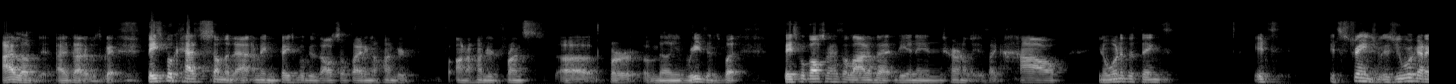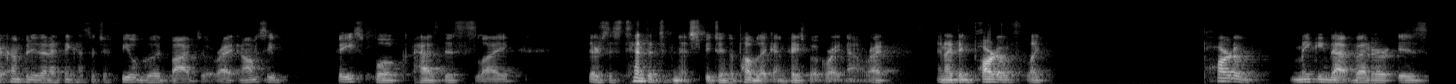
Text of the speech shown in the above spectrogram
I loved it. I thought it was great. Facebook has some of that. I mean, Facebook is also fighting a hundred on a hundred fronts uh, for a million reasons, but Facebook also has a lot of that DNA internally. It's like how, you know, one of the things it's it's strange because you work at a company that I think has such a feel good vibe to it, right? And obviously Facebook has this like there's this tentativeness between the public and Facebook right now, right? And I think part of like part of making that better is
